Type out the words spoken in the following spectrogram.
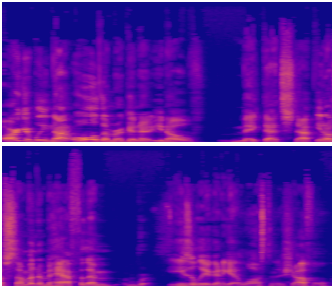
arguably, not all of them are gonna, you know, make that step. You know, some of them, half of them, easily are gonna get lost in the shuffle.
